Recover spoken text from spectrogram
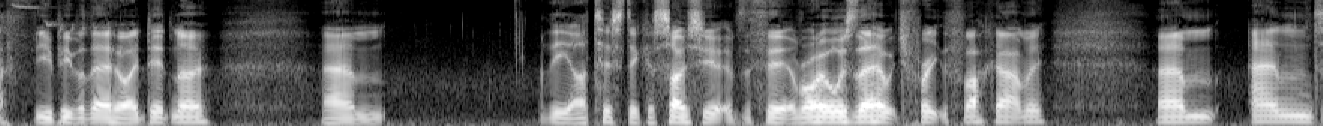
a few people there who I did know. Um, the artistic associate of the Theatre Royal was there, which freaked the fuck out of me. Um, and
